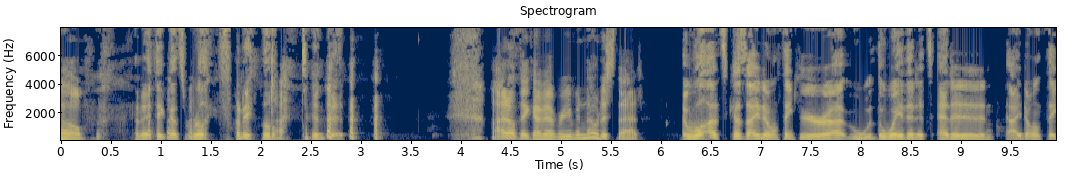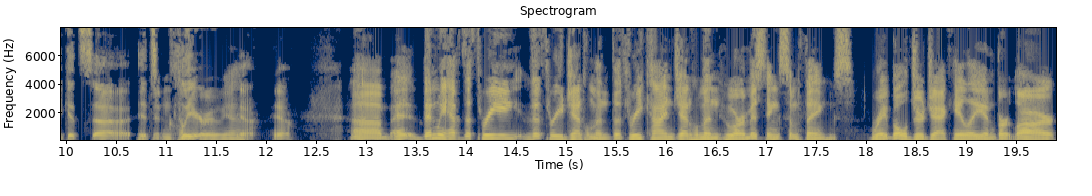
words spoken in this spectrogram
Oh, and I think that's a really funny little tidbit. I don't think I've ever even noticed that. Well, it's because I don't think you're uh, w- the way that it's edited, and I don't think it's uh, it's clear. through, yeah. yeah, yeah. Um, uh, then we have the three the three gentlemen, the three kind gentlemen who are missing some things: Ray Bolger, Jack Haley, and Bert Lahr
